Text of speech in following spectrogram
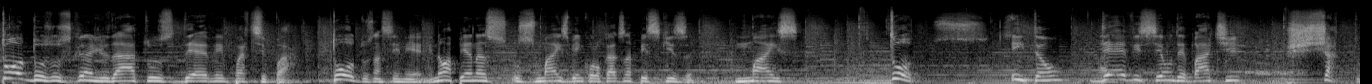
todos os candidatos devem participar. Todos na CNN, não apenas os mais bem colocados na pesquisa, mas todos. Então, deve ser um debate chato,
